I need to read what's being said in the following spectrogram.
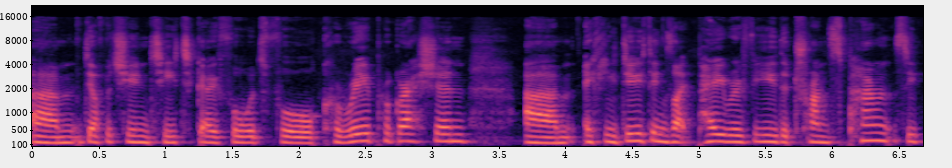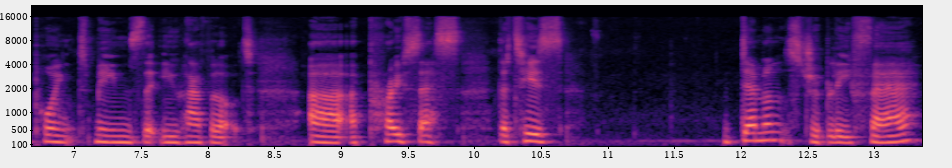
um, the opportunity to go forward for career progression. Um, if you do things like pay review, the transparency point means that you have got uh, a process that is demonstrably fair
